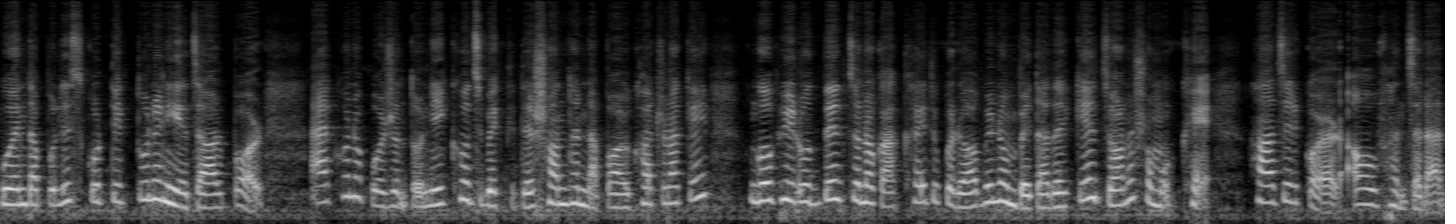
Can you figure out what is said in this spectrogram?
গোয়েন্দা পুলিশ কর্তৃক তুলে নিয়ে যাওয়ার পর এখনও পর্যন্ত নিখোঁজ ব্যক্তিদের সন্ধান না পাওয়ার ঘটনাকে গভীর উদ্বেগজনক আখ্যায়িত করে অবিলম্বে তাদেরকে জনসমক্ষে হাজির করার আহ্বান জানান।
